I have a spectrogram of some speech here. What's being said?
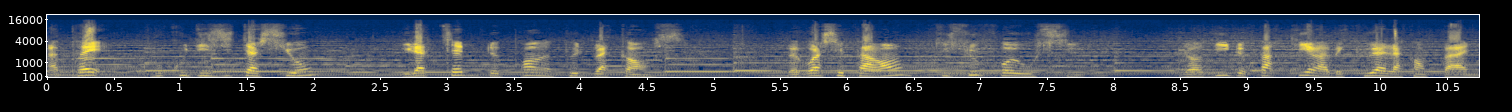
Après beaucoup d'hésitation, il accepte de prendre un peu de vacances. Il va voir ses parents qui souffrent aussi. Leur dit de partir avec lui à la campagne,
